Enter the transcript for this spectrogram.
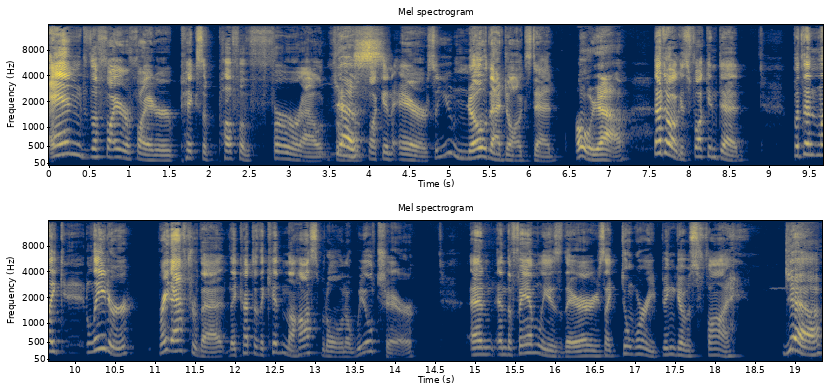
And the firefighter picks a puff of fur out from Yes. the fucking air, so you know that dog's dead. Oh yeah, That dog is fucking dead. But then, like later, right after that, they cut to the kid in the hospital in a wheelchair, and and the family is there. He's like, "Don't worry, Bingo's fine." yeah,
